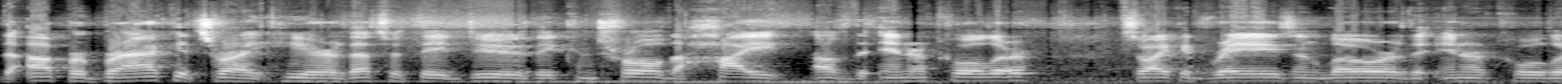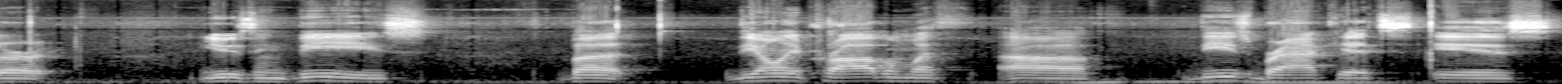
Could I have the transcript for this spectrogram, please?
the upper brackets right here that's what they do. They control the height of the intercooler so I could raise and lower the intercooler using these. But the only problem with uh, these brackets is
